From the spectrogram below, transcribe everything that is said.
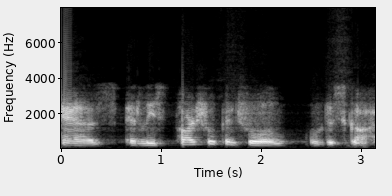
has at least partial control of the sky,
